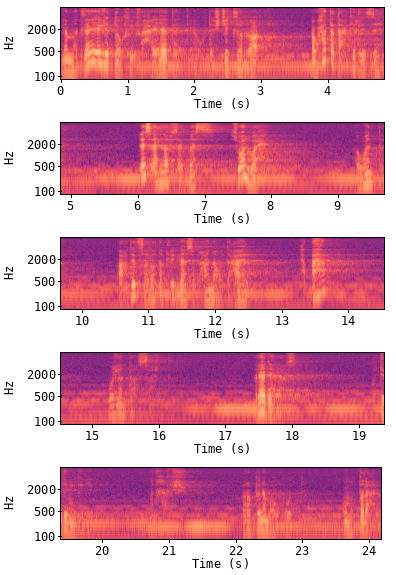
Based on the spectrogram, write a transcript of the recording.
لما تلاقي قلة توفيق في حياتك أو تشتيت للرأي أو حتى تعكير للذهن اسأل نفسك بس سؤال واحد. هو أنت أعطيت صلاتك لله سبحانه وتعالى حقها ولا أنت قصرت؟ راجع نفسك وابتدي من جديد ما تخافش. ربنا موجود ومطلع على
